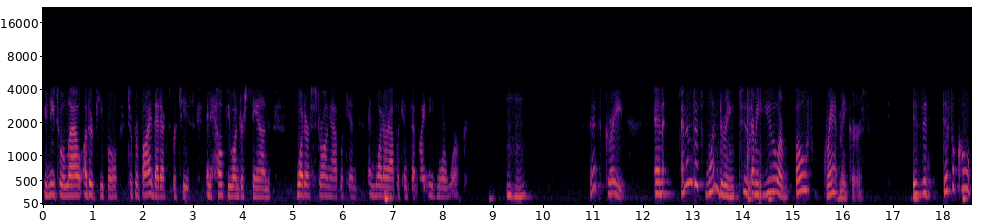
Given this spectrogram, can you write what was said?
You need to allow other people to provide that expertise and help you understand what are strong applicants and what are applicants that might need more work. Mm-hmm. That's great. And and I'm just wondering too. I mean, you are both grant makers. Is it difficult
